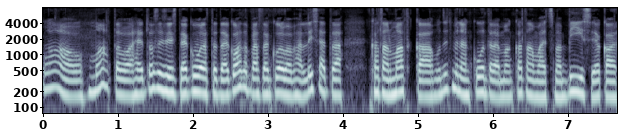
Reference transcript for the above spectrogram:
Wow, mahtavaa. Hei, tosi siistiä kuulla tätä. Ja kohta päästään kuulemaan vähän lisää tätä Katan matkaa, mutta nyt mennään kuuntelemaan Katan valitseman biisi, joka on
